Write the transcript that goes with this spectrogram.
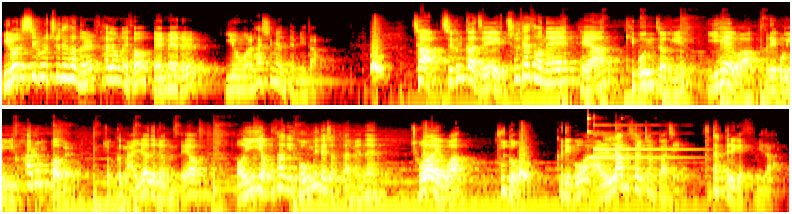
이런 식으로 추세선을 사용해서 매매를 이용을 하시면 됩니다. 자, 지금까지 추세선에 대한 기본적인 이해와 그리고 이 활용법을 조금 알려드렸는데요. 어, 이 영상이 도움이 되셨다면 좋아요와 구독 그리고 알람 설정까지 부탁드리겠습니다.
